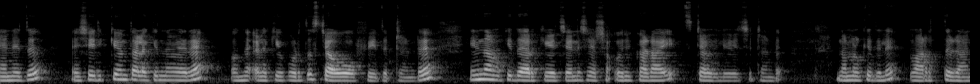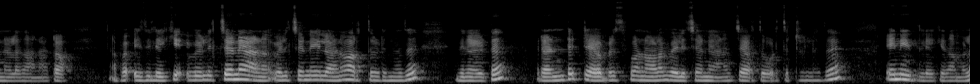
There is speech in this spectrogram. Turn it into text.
ഞാനിത് ശരിക്കും തിളയ്ക്കുന്ന വരെ ഒന്ന് ഇളക്കി കൊടുത്ത് സ്റ്റൗ ഓഫ് ചെയ്തിട്ടുണ്ട്. ഇനി നമുക്കിത് ഇറക്കി വെച്ചതിന് ശേഷം ഒരു കടായി സ്റ്റൗവിൽ വെച്ചിട്ടുണ്ട്. നമ്മൾക്കിതിൽ വറുത്തിടാനുള്ളതാണ് കേട്ടോ. അപ്പോൾ ഇതിലേക്ക് വെളിച്ചെണ്ണയാണ് വെളിച്ചെണ്ണയിലാണ് വറുത്തിടുന്നത്. ഇതിനായിട്ട് രണ്ട് ടേബിൾ സ്പൂണോളം വെളിച്ചെണ്ണയാണ് ചേർത്ത് കൊടുത്തിട്ടുള്ളത്. ഇനി ഇതിലേക്ക് നമ്മൾ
